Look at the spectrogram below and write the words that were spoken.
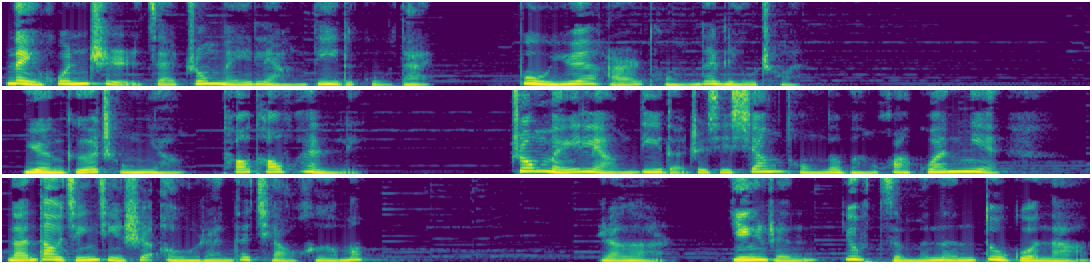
内婚制在中美两地的古代不约而同的流传。远隔重洋，滔滔万里。中美两地的这些相同的文化观念，难道仅仅是偶然的巧合吗？然而，殷人又怎么能渡过那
